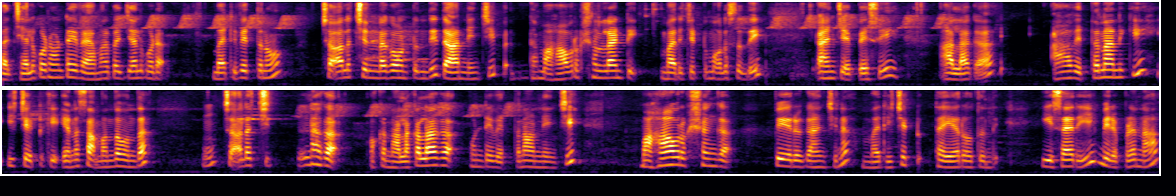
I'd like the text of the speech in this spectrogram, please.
పద్యాలు కూడా ఉంటాయి వేమన పద్యాలు కూడా. మర్రి విత్తనం చాలా చిన్నగా ఉంటుంది. దాని నుంచి పెద్ద మహావృక్షం లాంటి మర్రి చెట్టు మొలుస్తుంది అని చెప్పేసి అలాగా ఆ విత్తనానికి ఈ చెట్టుకి ఏమైనా సంబంధం ఉందా? చాలా చిన్నగా ఒక నలకలాగా ఉండే విత్తనం నుంచి మహావృక్షంగా పేరుగాంచిన మర్రి చెట్టు తయారవుతుంది. ఈసారి మీరు ఎప్పుడైనా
